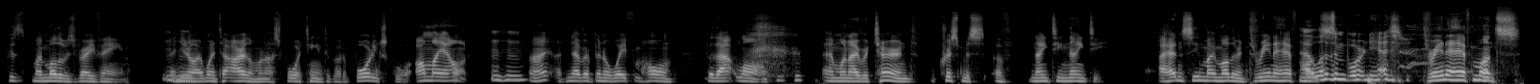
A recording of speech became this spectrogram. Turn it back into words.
because my mother was very vain, and you know I went to Ireland when I was 14 to go to boarding school on my own. Mm-hmm. Right, I'd never been away from home for that long, and when I returned, Christmas of 1990, I hadn't seen my mother in three and a half months. I wasn't born yet. Three and a half months.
